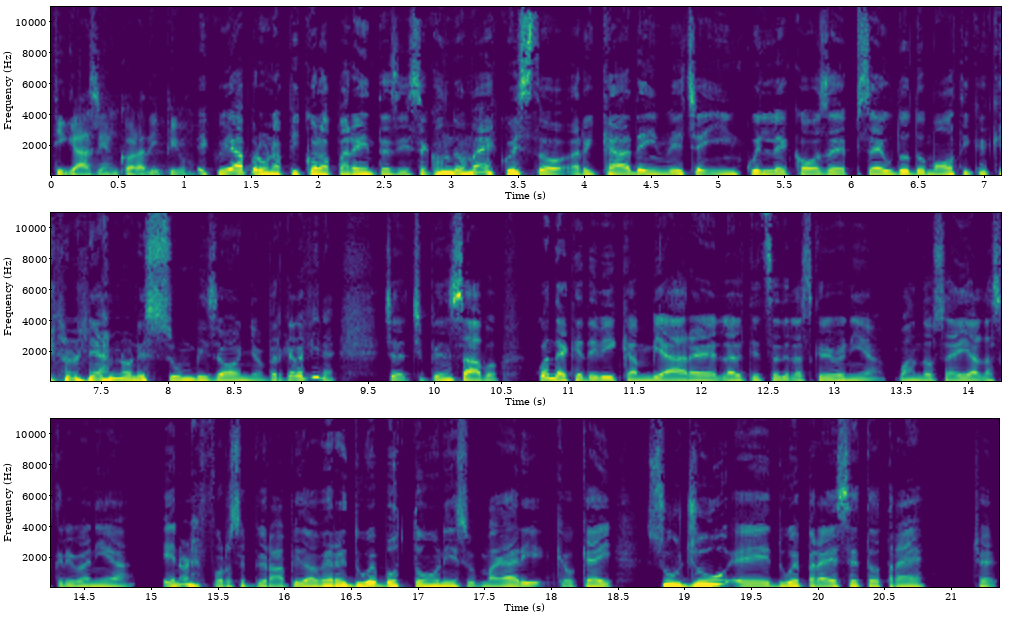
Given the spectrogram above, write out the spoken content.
ti gasi ancora di più. E qui apro una piccola parentesi. Secondo me questo ricade invece in quelle cose pseudo-domotiche che non ne hanno nessun bisogno. Perché alla fine cioè, ci pensavo, quando è che devi cambiare l'altezza della scrivania? Quando sei alla scrivania e non è forse più rapido avere due bottoni su magari ok su giù e due preset o tre cioè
